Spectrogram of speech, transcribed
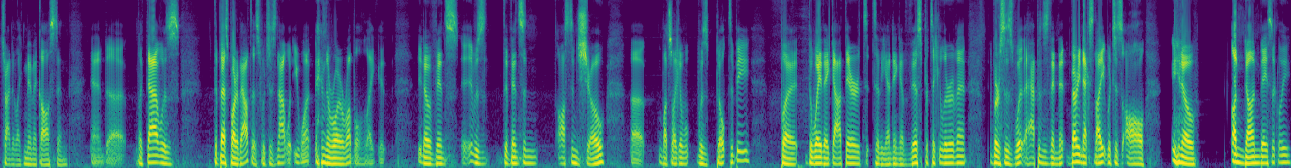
trying to like mimic Austin, and uh, like that was the best part about this, which is not what you want in the Royal Rumble. Like it, you know, Vince. It was the Vince and Austin show, uh, much like it was built to be. But the way they got there t- to the ending of this particular event versus what happens the ne- very next night, which is all, you know, undone basically,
